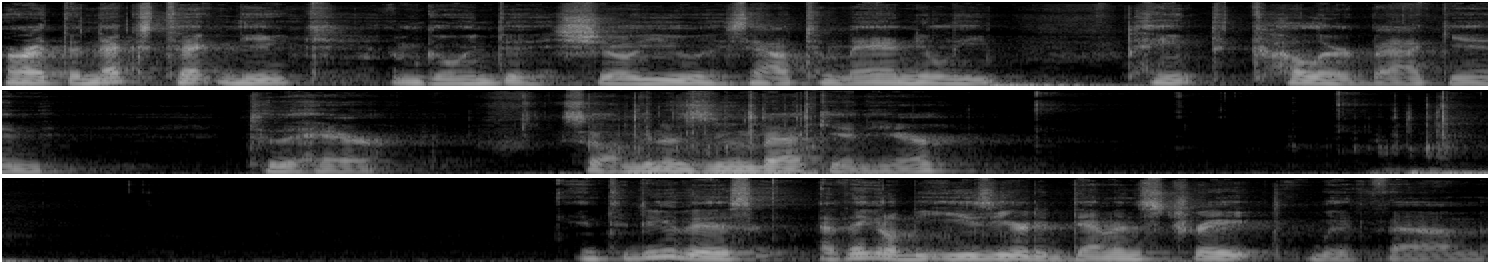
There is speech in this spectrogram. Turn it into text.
All right, the next technique I'm going to show you is how to manually paint color back in to the hair. So I'm going to zoom back in here. And to do this, I think it'll be easier to demonstrate with um,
